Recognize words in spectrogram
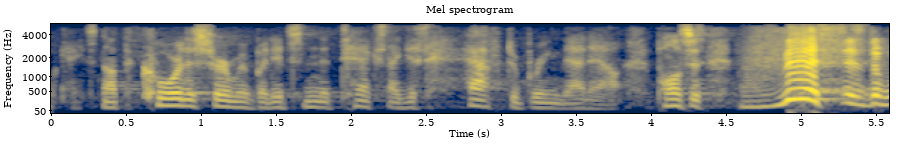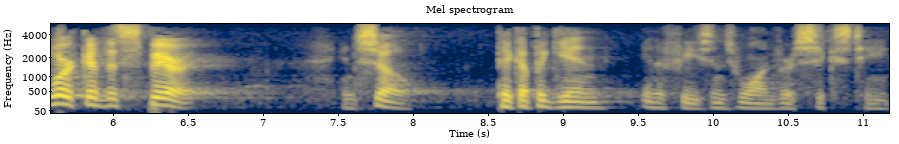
okay, it's not the core of the sermon, but it's in the text. I just have to bring that out. Paul says, "This is the work of the Spirit." And so, pick up again in Ephesians 1 verse 16.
